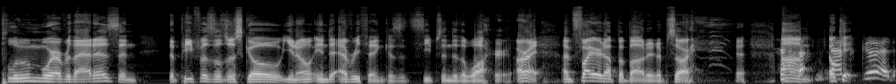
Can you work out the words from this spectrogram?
plume wherever that is, and the PFAS will just go you know into everything because it seeps into the water. All right, I'm fired up about it. I'm sorry. um, That's okay. good.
